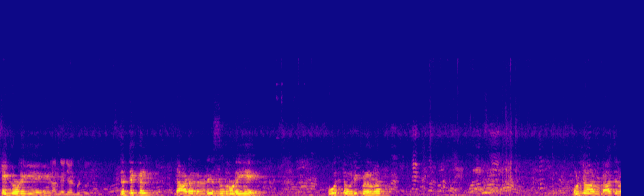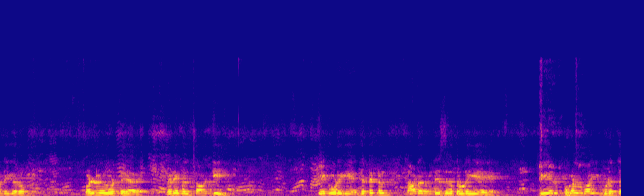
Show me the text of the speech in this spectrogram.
எங்களுடைய திண்டுக்கல் நாடக நடேசனுடைய மூத்த உறுப்பினரும் முன்னாள் ராஜ நடிகரும் பல்வேறுபட்ட விடயங்கள் தாங்கி எங்களுடைய திண்டுக்கல் நாடக நடேசனத்தினுடைய பேர் புகழ் வாங்கி கொடுத்த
